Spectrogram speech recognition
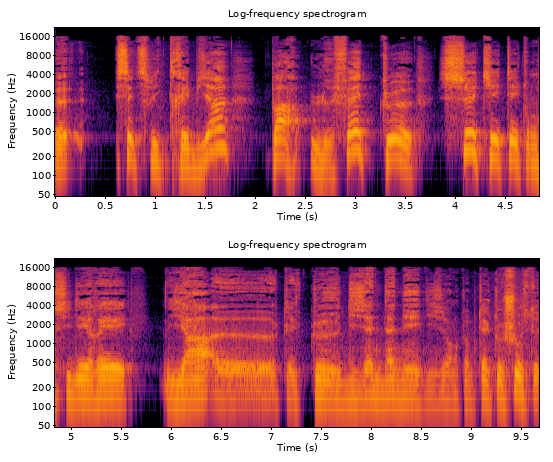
euh, s'explique très bien par le fait que ceux qui étaient considérés il y a euh, quelques dizaines d'années, disons, comme quelque chose de,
